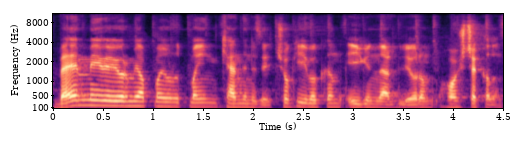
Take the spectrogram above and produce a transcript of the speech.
Beğenmeyi ve yorum yapmayı unutmayın. Kendinize çok iyi bakın. İyi günler diliyorum. Hoşçakalın.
